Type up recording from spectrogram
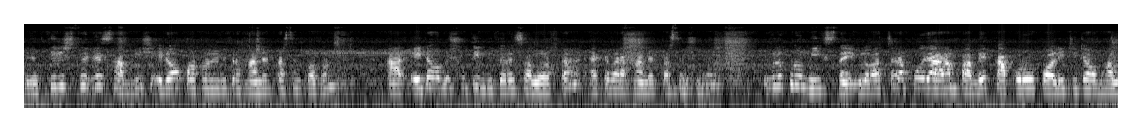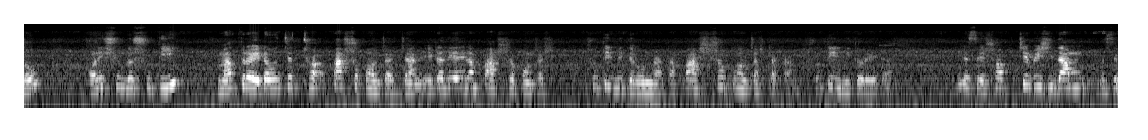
তিরিশ থেকে ছাব্বিশ, এটাও কটনের ভিতরে হান্ড্রেড পার্সেন্ট কটন আর এটা হবে সুতির ভিতরে সালোয়ারটা, একেবারে হান্ড্রেড পার্সেন্ট সুতি। এগুলো কোনো মিক্স নাই, এগুলো বাচ্চারা পরে আরাম পাবে, কাপড়ের কোয়ালিটিটাও ভালো, অনেক সুন্দর সুতি, মাত্র এটা হচ্ছে ছ- পাঁচশো পঞ্চাশ, জান, এটা দিয়ে দিলাম পাঁচশো পঞ্চাশ, সুতির ভিতরে ওড়নাটা, পাঁচশো পঞ্চাশ টাকা, সুতির ভিতরে এটা। ঠিক আছে, সবচেয়ে বেশি দাম হচ্ছে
